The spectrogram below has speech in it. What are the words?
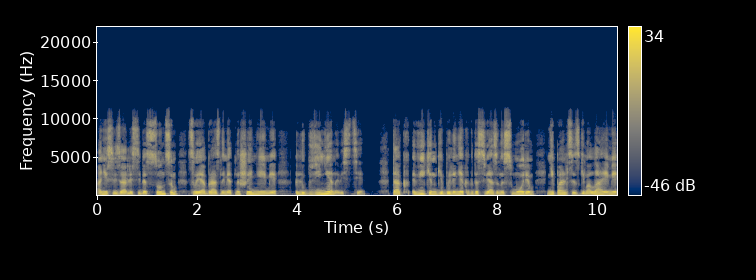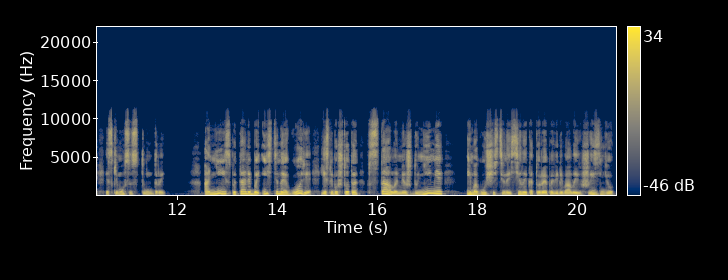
Они связали себя с Солнцем своеобразными отношениями любви-ненависти. Так викинги были некогда связаны с морем, непальцы с Гималаями, эскимосы с тундрой. Они испытали бы истинное горе, если бы что-то встало между ними и могущественной силой, которая повелевала их жизнью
